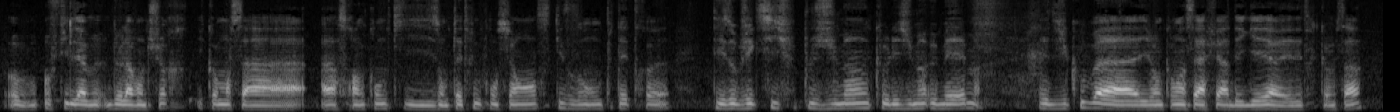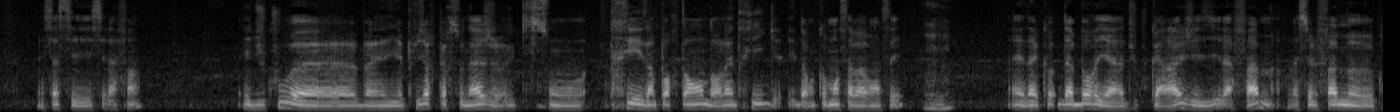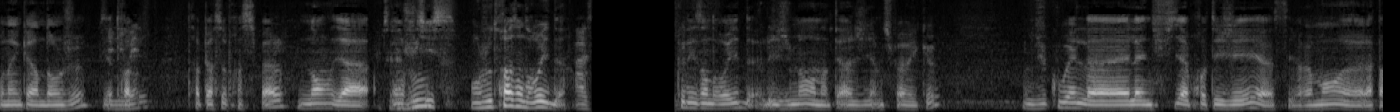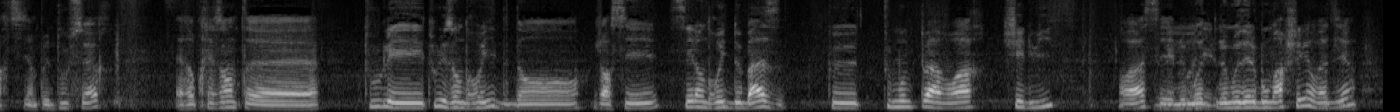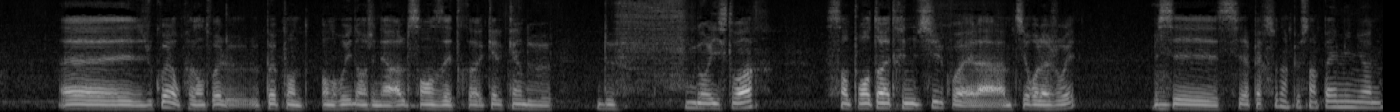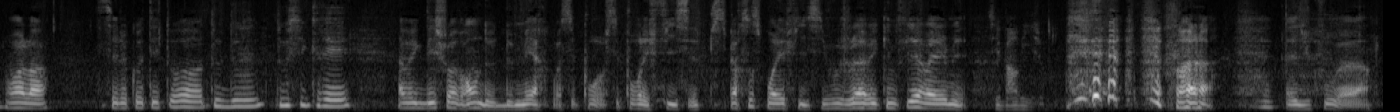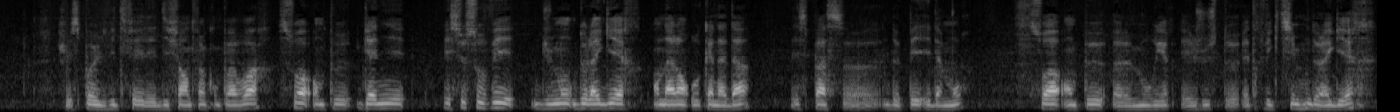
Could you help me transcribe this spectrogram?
au, au fil de la- de l'aventure, ils commencent à, à se rendre compte qu'ils ont peut-être une conscience, qu'ils ont peut-être des objectifs plus humains que les humains eux-mêmes. Et du coup, bah, ils vont commencer à faire des guerres et des trucs comme ça. Mais ça, c'est c'est la fin. Et du coup, euh, ben, il y a plusieurs personnages qui sont très importants dans l'intrigue et dans comment ça va avancer. mhm. Et d'accord- D'abord, il y a du coup Kara, j'ai dit, la femme, la seule femme euh, qu'on incarne dans le jeu. Il y a trois, trois persos principaux. Non, il y a, C'est on, joue, on joue trois androïdes. Ah. Que des androïdes, les humains, on interagit un petit peu avec eux. Du coup, elle, euh, elle a une fille à protéger. euh, C'est vraiment euh, la partie un peu douceur. Elle représente euh, tous les tous les androïdes dans genre c'est c'est l'androïde de base que tout le monde peut avoir chez lui. Voilà, c'est le, mo- modèle. le modèle bon marché, on va dire. Euh, du coup, elle représente ouais, le, le peuple and- android en général, sans être quelqu'un de, de fou dans l'histoire, sans pour autant être inutile, quoi. Elle a un petit rôle à jouer. Mais Mm. c'est c'est la personne un peu sympa et mignonne, voilà. C'est le côté tout, tout doux, tout sucré, avec des choix vraiment de, de mère, quoi. C'est pour, c'est pour les filles, c'est perso, c'est pour les filles. Si vous jouez avec une fille, elle va l'aimer. C'est Barbie, genre. Voilà. Et du coup, euh, je vais spoil vite fait les différentes fins qu'on peut avoir. Soit on peut gagner et se sauver du monde de la guerre en allant au Canada, espace euh, de paix et d'amour. Soit on peut euh, mourir et juste euh, être victime de la guerre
